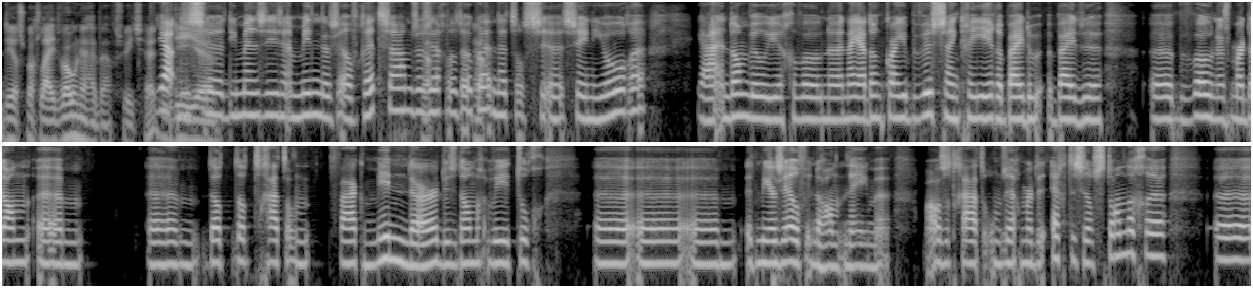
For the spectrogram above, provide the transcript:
deels begeleid wonen hebben of zoiets. Hè, Ja, die, dus die mensen die zijn minder zelfredzaam, zo Ja, zeggen we dat ook, ja. hè? net als senioren. Ja, en dan wil je gewoon, nou ja, dan kan je bewustzijn creëren bij de, bij de bewoners, maar dan, ehm, dat, dat gaat dan vaak minder. Dus dan wil je toch eh, eh, ehm, het meer zelf in de hand nemen. Maar als het gaat om zeg maar de echte zelfstandige eh,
